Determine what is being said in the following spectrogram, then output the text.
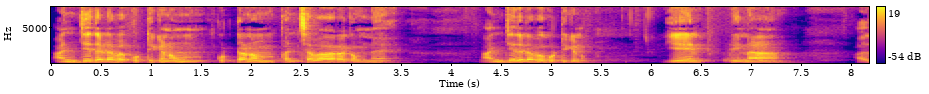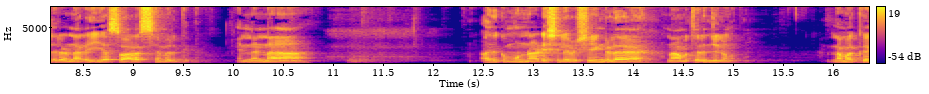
அஞ்சு தடவை குட்டிக்கணும். குட்டணம் பஞ்சவாரகம்னு அஞ்சு தடவை குட்டிக்கணும். ஏன் அப்படின்னா அதில் நிறைய சுவாரஸ்யம் இருக்குது என்னென்னா அதுக்கு முன்னாடி சில விஷயங்களை நாம் தெரிஞ்சுக்கணும். நமக்கு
